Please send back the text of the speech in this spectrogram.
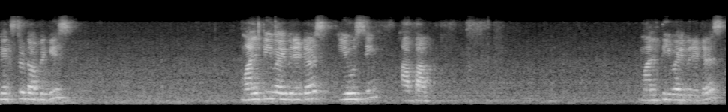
Next topic is multi vibrators using op-amp. Multi vibrators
